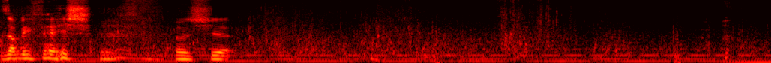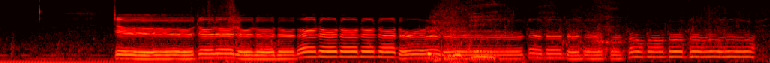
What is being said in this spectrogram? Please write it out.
Zombie fish. oh shit. Do do do do do do do do do do do do do do do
